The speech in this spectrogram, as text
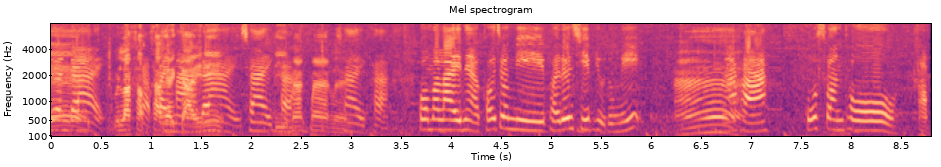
เลื่อนได้เวลาขับทางไปไกลมาๆนี่ได้ใช่ดีค่ะมากๆเลย ใช่ค่ะพวงมาลัยเนี่ยเขาจะมี pedal shift อยู่ตรงนี้อ่านะคะคูสคอนโทรขับ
